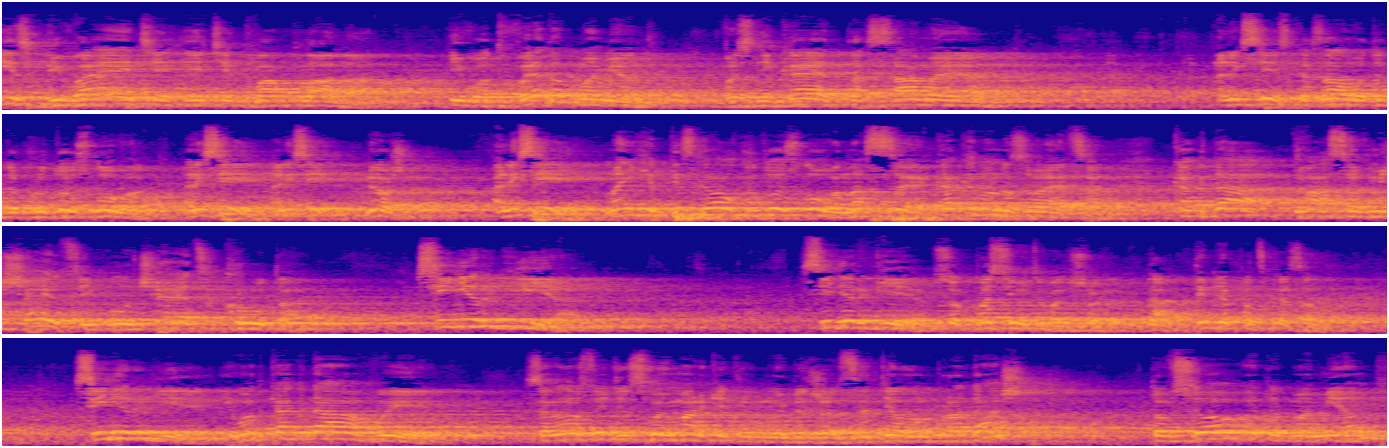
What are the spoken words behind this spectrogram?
и сбиваете эти два плана. И вот в этот момент возникает та самая... Алексей сказал вот это крутое слово. Алексей, Алексей, Леша, Алексей, Манихин, ты сказал крутое слово на «с». Как оно называется? Когда два совмещаются и получается круто. Синергия. Синергия. Все, спасибо тебе большое. Да, ты мне подсказал. Синергия. И вот когда вы согласуете свой маркетинговый бюджет с отделом продаж, то все в этот момент,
